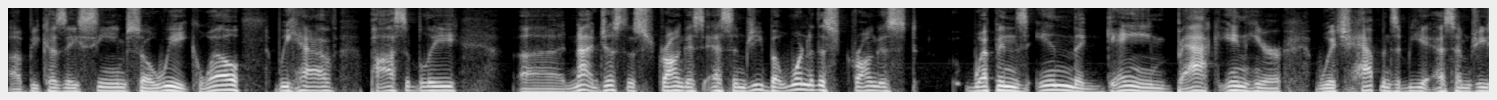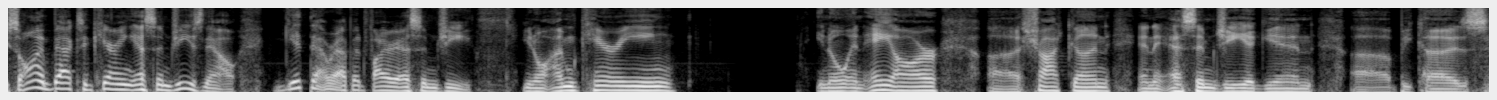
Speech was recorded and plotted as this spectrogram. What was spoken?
uh, because they seem so weak. Well, we have possibly uh, not just the strongest SMG, but one of the strongest weapons in the game back in here, which happens to be a SMG. So I'm back to carrying SMGs now. Get that rapid fire SMG. You know, I'm carrying you know, an AR, uh, shotgun, and an SMG again uh, because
